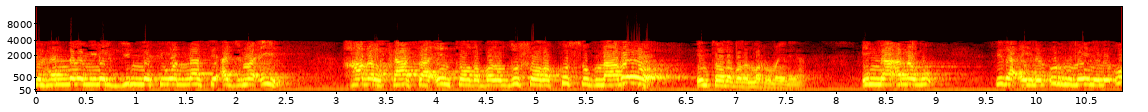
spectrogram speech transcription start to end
jahannama min aljinnati waannaasi ajmaciin hadalkaasaa intooda badan dushooda ku sugnaadayoo intooda badan ma rumaynayaan innaa anagu sida aynan u rumaynayn u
